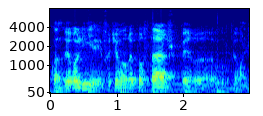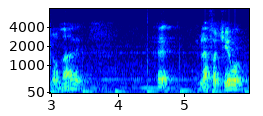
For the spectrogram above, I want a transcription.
quando ero lì e facevo un reportage per, per un giornale, eh, la facevo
